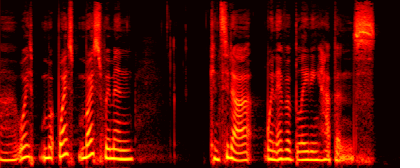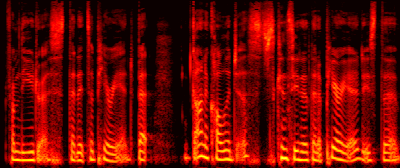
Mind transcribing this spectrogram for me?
Uh, most, most, women consider whenever bleeding happens from the uterus that it's a period, but gynecologists consider that a period is the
